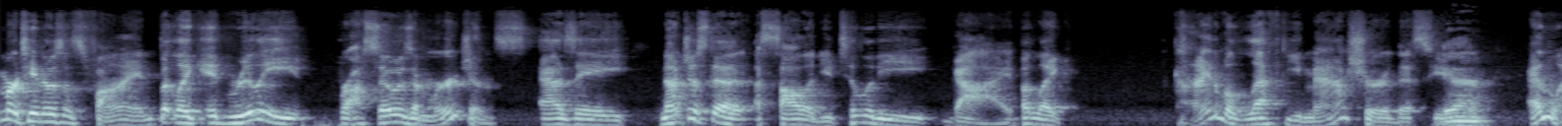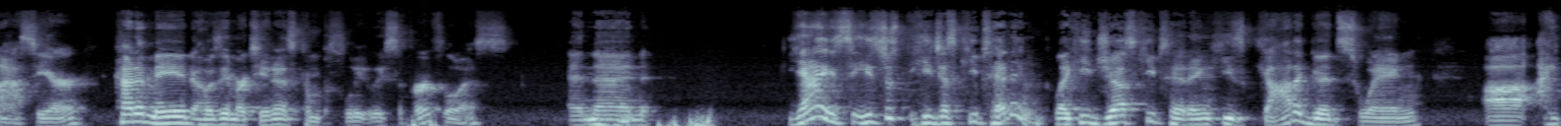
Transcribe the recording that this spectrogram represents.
Martinez is fine, but like it really Brosseau's emergence as a not just a, a solid utility guy, but like kind of a lefty masher this year and last year kind of made Jose Martinez completely superfluous. And then, yeah, he's, he's just he just keeps hitting. Like he just keeps hitting. He's got a good swing. Uh, I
